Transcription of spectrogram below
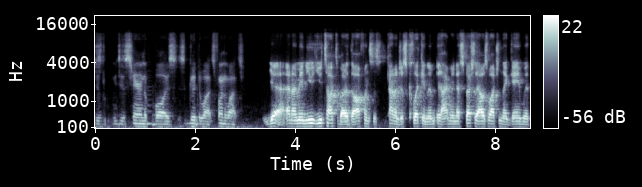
Just just sharing the ball. It's, it's good to watch, fun to watch. Yeah, and I mean, you you talked about it. The offense is kind of just clicking. I mean, especially I was watching that game with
